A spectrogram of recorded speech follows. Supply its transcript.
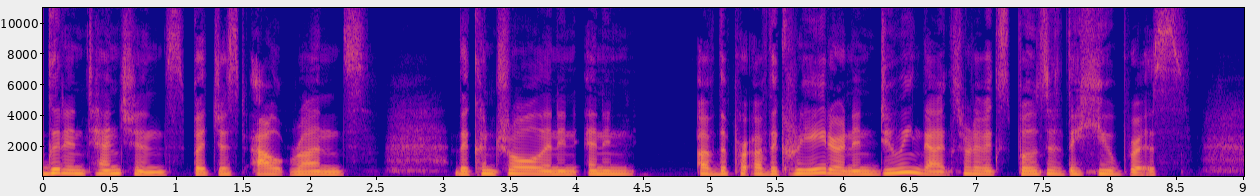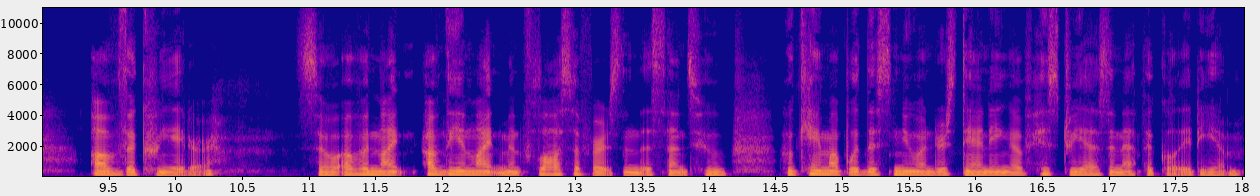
good intentions, but just outruns the control and and of the of the creator, and in doing that, sort of exposes the hubris of the creator. So of enlight- of the Enlightenment philosophers, in this sense, who who came up with this new understanding of history as an ethical idiom.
